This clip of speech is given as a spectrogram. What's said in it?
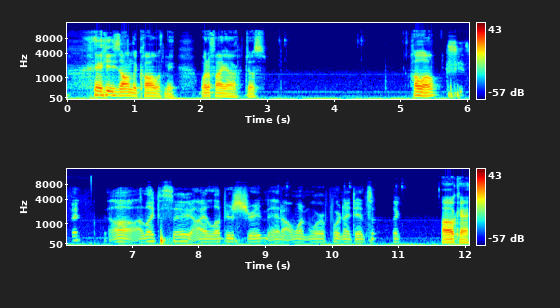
He's on the call with me. What if I uh just Hello? Excuse me. Uh, I'd like to say I love your stream and I want more Fortnite dancing. Oh, okay.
